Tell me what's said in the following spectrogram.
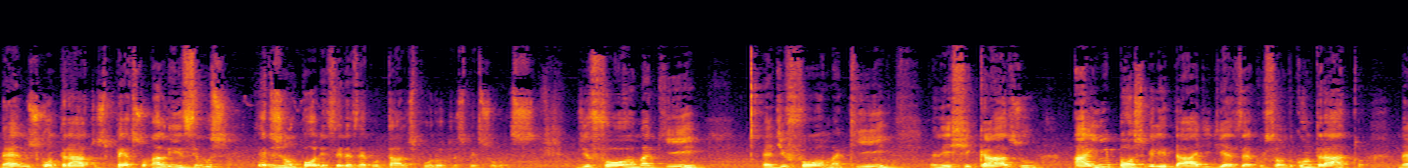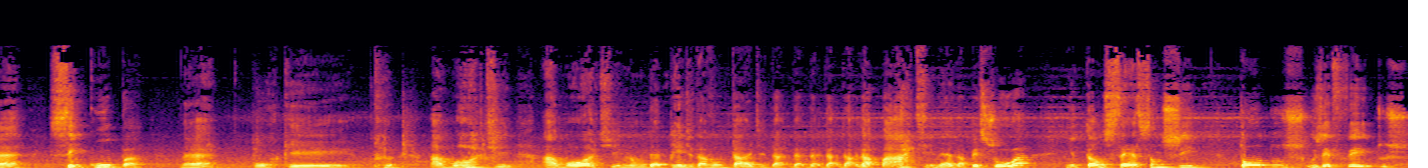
né? nos contratos personalíssimos, eles não podem ser executados por outras pessoas. De forma que, é de forma que, neste caso, a impossibilidade de execução do contrato, né, sem culpa, né, porque a morte, a morte não depende da vontade da, da, da, da parte, né, da pessoa, então cessam-se todos os efeitos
